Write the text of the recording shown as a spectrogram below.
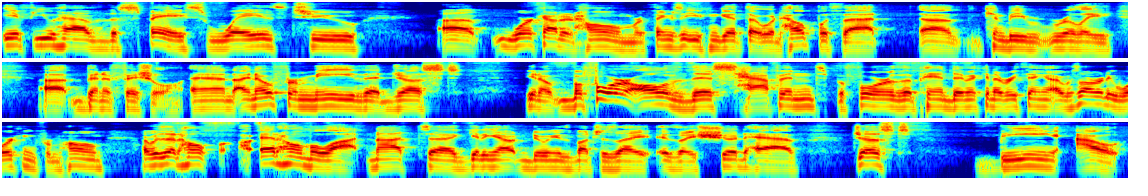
if you have the space, ways to uh, work out at home or things that you can get that would help with that uh, can be really uh, beneficial. And I know for me that just you know before all of this happened, before the pandemic and everything, I was already working from home. I was at home at home a lot, not uh, getting out and doing as much as I as I should have. Just being out,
